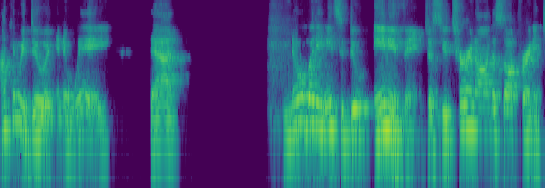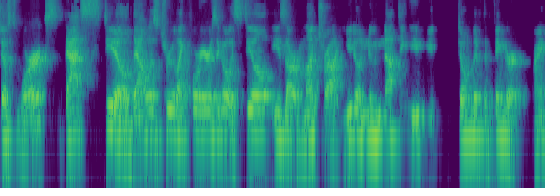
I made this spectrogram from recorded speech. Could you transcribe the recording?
how can we do it in a way that nobody needs to do anything. Just you turn on the software and it just works. That's still that was true like four years ago. It still is our mantra. You don't do nothing. You, you don't lift a finger right?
